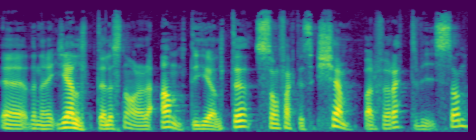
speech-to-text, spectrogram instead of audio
eh, den här hjälte, eller snarare antihjälte, som faktiskt kämpar för rättvisan.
